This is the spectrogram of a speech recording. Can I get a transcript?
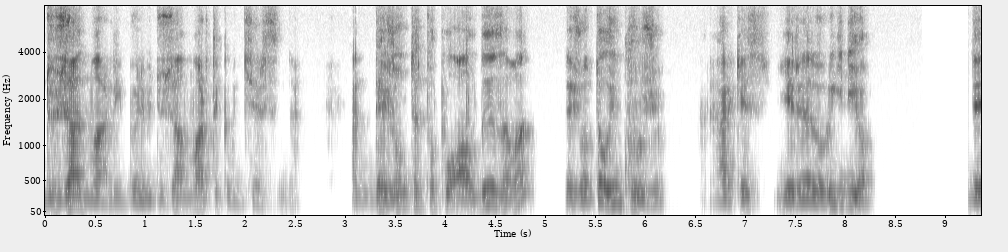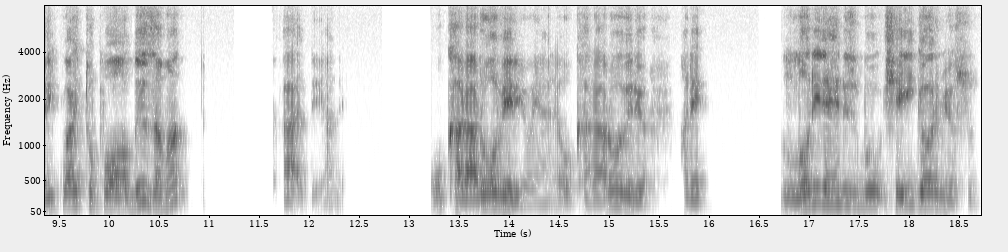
düzen var diyeyim. Böyle bir düzen var takımın içerisinde. Yani Dejounte topu aldığı zaman Dejounte oyun kurucu. Yani herkes yerine doğru gidiyor. Derek White topu aldığı zaman yani o kararı o veriyor yani. O kararı o veriyor. Hani Lonnie'de henüz bu şeyi görmüyorsun.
